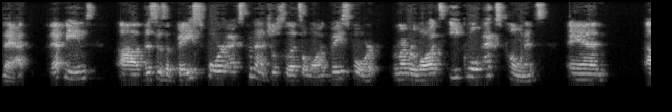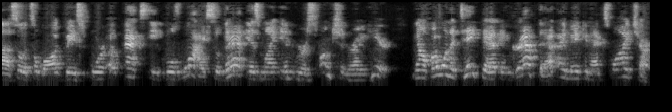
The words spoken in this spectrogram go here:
that, that means uh, this is a base 4 exponential, so that's a log base 4. Remember, logs equal exponents, and uh, so it's a log base 4 of x equals y. So that is my inverse function right here. Now, if I want to take that and graph that, I make an xy chart.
